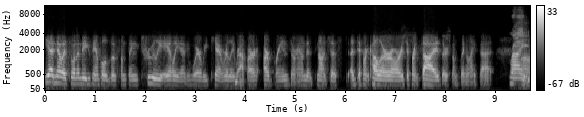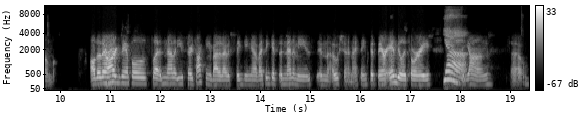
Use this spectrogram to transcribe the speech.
Yeah, no, it's one of the examples of something truly alien where we can't really mm-hmm. wrap our, our brains around it. It's not just a different color or a different size or something like that. Right. Um, although there are examples, but now that you started talking about it, I was thinking of, I think it's anemones in the ocean. I think that they're ambulatory. Yeah. Young. So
